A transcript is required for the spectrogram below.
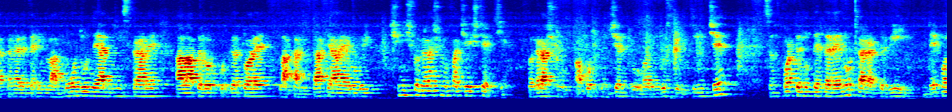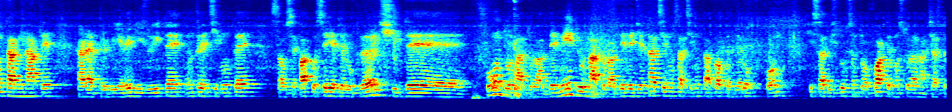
dacă ne referim la modul de administrare al apelor curgătoare, la calitatea aerului și nici Făgărașul nu face excepție. Făgărașul a fost un centru al industriei chimice, sunt foarte multe terenuri care ar trebui decontaminate, care ar trebui revizuite, întreținute sau se fac o serie de lucrări și de fondul natural, de mediul natural, de vegetație nu s-a ținut aproape deloc cont și s-a distrus într-o foarte măsură în această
